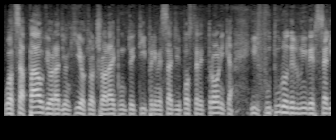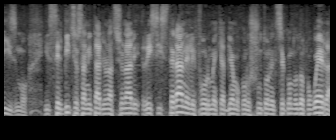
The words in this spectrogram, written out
whatsapp audio, radio anch'io, chiocciorai.it per i messaggi di posta elettronica. Il futuro dell'universalismo. Il Servizio Sanitario Nazionale resisterà nelle forme che abbiamo conosciuto nel secondo dopoguerra.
